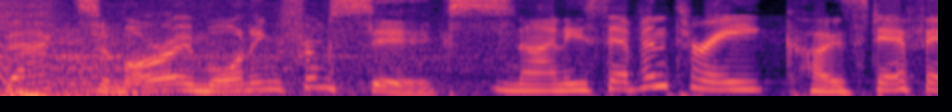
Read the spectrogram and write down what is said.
Back tomorrow morning from 6. 97.3 Coast FM.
